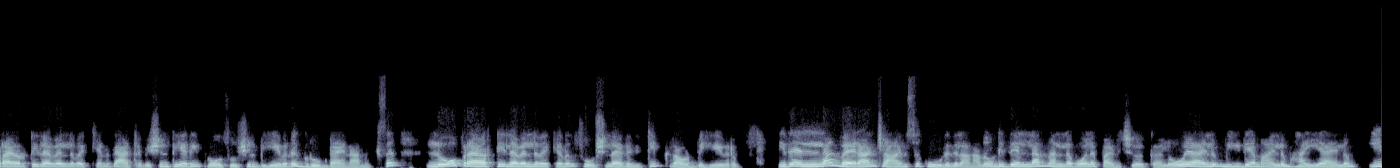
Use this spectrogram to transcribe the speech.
പ്രയോറിറ്റി ലെവലിൽ വെക്കേണ്ടത് attribution theory pro social behaviour group dynamics low priority ലെവലിൽ വെക്കേണ്ടത് സോഷ്യൽ ഐഡന്റിറ്റി ക്രൗഡ് ബിഹേവിയറും ഇതെല്ലാം വരാൻ ചാൻസ് കൂടുതലാണ്. അതുകൊണ്ട് ഇതെല്ലാം നല്ലപോലെ പഠിച്ചു വെക്കുക. ലോ ആയാലും മീഡിയം ആയാലും ഹൈ ആയാലും ഈ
